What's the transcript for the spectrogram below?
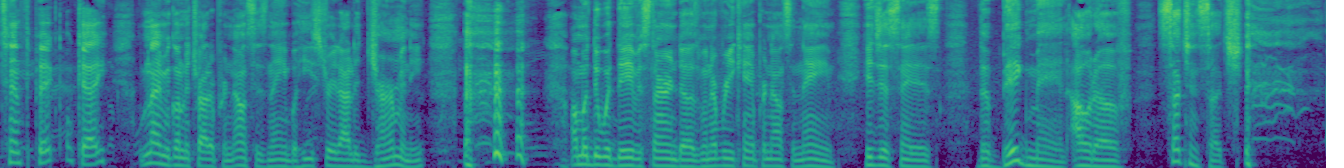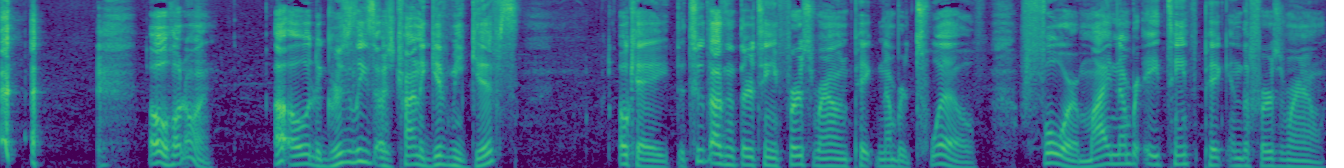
10th pick. Okay. I'm not even going to try to pronounce his name, but he's straight out of Germany. I'm going to do what David Stern does. Whenever he can't pronounce a name, he just says, the big man out of such and such. oh, hold on. Uh oh, the Grizzlies are trying to give me gifts. Okay, the 2013 first round pick number 12 for my number 18th pick in the first round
